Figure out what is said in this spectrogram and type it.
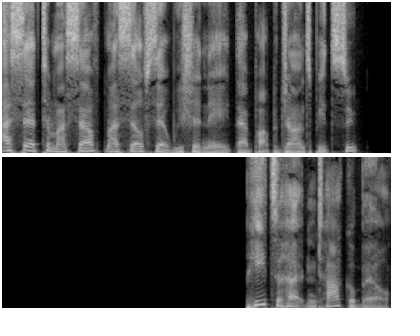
I said to myself, myself said we shouldn't ate that Papa John's pizza soup. Pizza Hut and Taco Bell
